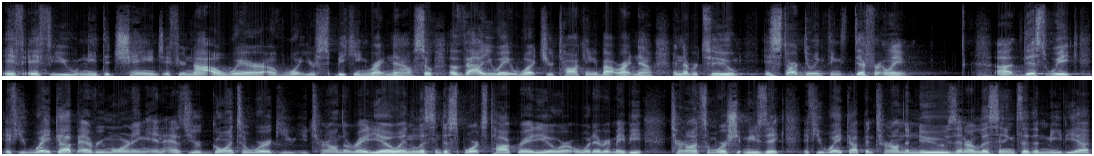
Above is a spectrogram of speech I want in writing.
if, if you need to change if you're not aware of what you're speaking right now. So evaluate what you're talking about right now. And number two is start doing things differently. Uh, this week, if you wake up every morning and as you're going to work, you, you turn on the radio and listen to sports talk radio or, or whatever it may be, turn on some worship music. If you wake up and turn on the news and are listening to the media,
